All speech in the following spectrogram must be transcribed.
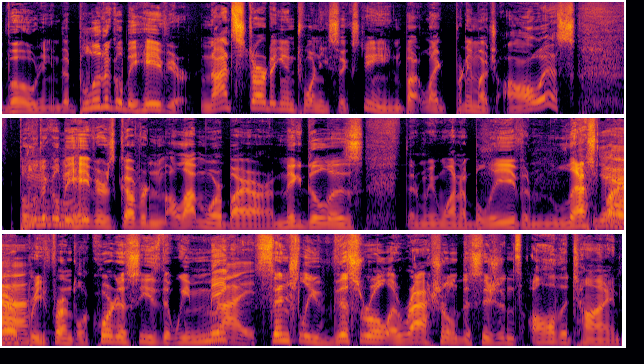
voting, the political behavior, not starting in 2016, but like pretty much always, political mm-hmm. behavior is governed a lot more by our amygdalas than we want to believe, and less yeah. by our prefrontal cortices. That we make right. essentially visceral, irrational decisions all the time,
